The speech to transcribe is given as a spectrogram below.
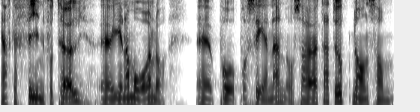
ganska fin fåtölj eh, genom åren då, eh, på, på scenen och så har jag tagit upp någon som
